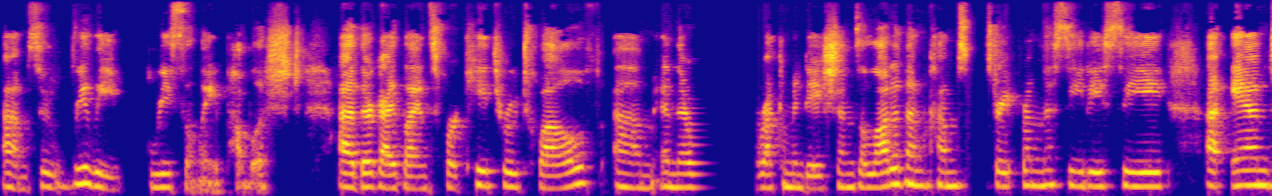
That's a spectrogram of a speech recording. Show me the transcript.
Um, so really recently published uh, their guidelines for K through 12 um, and their recommendations. A lot of them come straight from the CDC, uh, and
